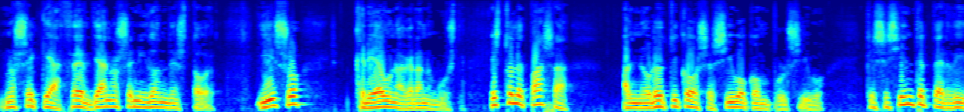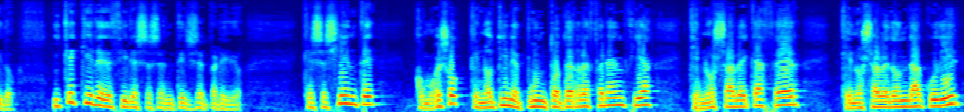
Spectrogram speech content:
no sé qué hacer, ya no sé ni dónde estoy. Y eso crea una gran angustia. Esto le pasa al neurótico obsesivo compulsivo, que se siente perdido. ¿Y qué quiere decir ese sentirse perdido? Que se siente como eso que no tiene punto de referencia, que no sabe qué hacer, que no sabe dónde acudir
